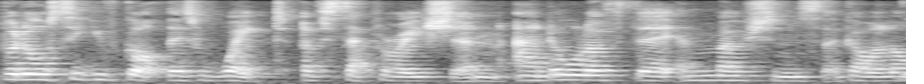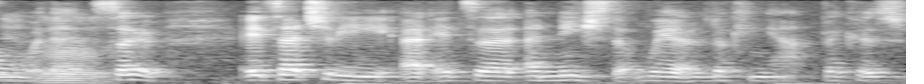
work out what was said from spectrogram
but also you've got this weight of separation and all of the emotions that go along with it. So it's actually uh, it's a, a niche that we're looking at because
